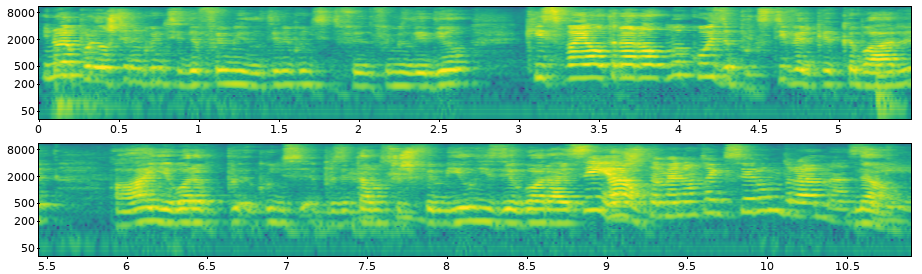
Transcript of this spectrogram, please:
E não é por eles terem conhecido a família, terem conhecido a família dele, que isso vai alterar alguma coisa, porque se tiver que acabar, ai, agora apresentaram-se as famílias e agora. Sim, não. acho também não tem que ser um drama, Não. sim.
